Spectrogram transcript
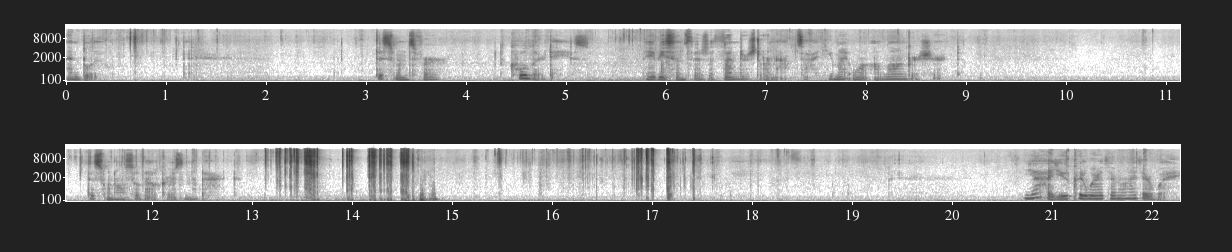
and blue. This one's for cooler days. Maybe since there's a thunderstorm outside, you might want a longer shirt. This one also velcros in the back. Yeah, you could wear them either way.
